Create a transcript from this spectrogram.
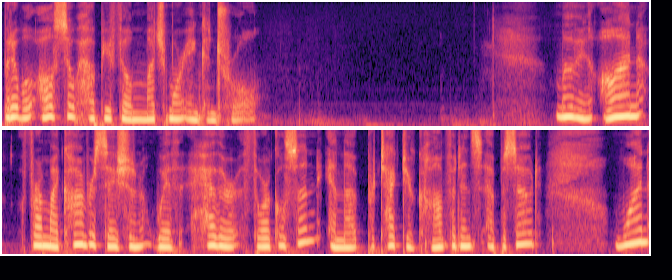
but it will also help you feel much more in control. Moving on from my conversation with Heather Thorkelson in the Protect Your Confidence episode, one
